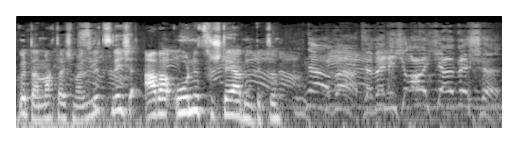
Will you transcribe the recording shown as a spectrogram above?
Gut, dann macht euch mal nützlich, aber ohne zu sterben, bitte. Na warte, wenn ich euch erwische!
